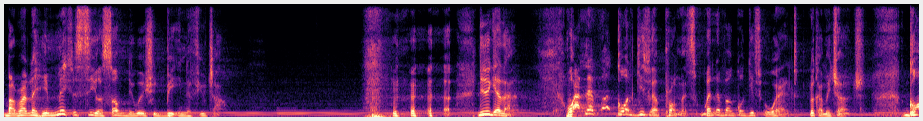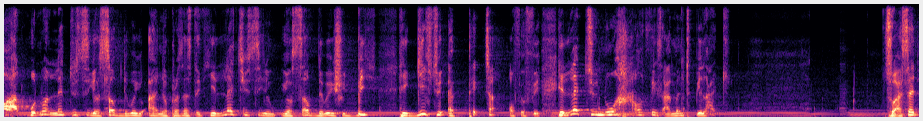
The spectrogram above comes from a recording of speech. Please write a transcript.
but rather He makes you see yourself the way you should be in the future. Did you get that? Whenever God gives you a promise, whenever God gives you a word, look at me, church. God will not let you see yourself the way you are in your present state. He lets you see yourself the way you should be. He gives you a picture of your faith. He lets you know how things are meant to be like. So I said,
